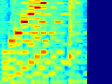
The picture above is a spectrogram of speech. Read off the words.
you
